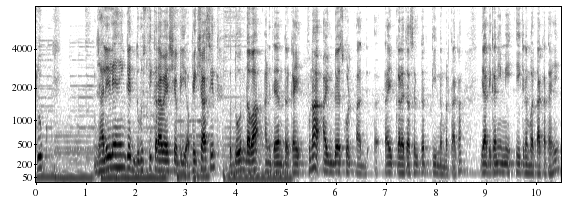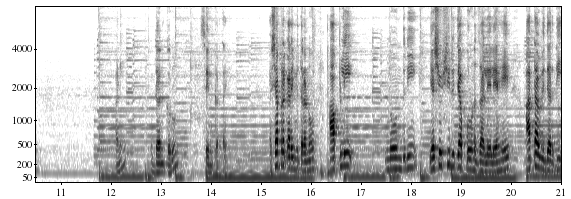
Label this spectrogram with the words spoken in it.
चूक झालेली आहे. काही दुरुस्ती करावी अशी आपली अपेक्षा असेल तर दोन दबा आणि त्यानंतर काही पुन्हा आयडियास कोड टाईप करायचा असेल तर तीन नंबर टाका. या ठिकाणी मी एक नंबर टाकत आहे. आणि डन करून सेंड करत आहे. अशा प्रकारे मित्रांनो आपली नोंदणी यशस्वीरित्या पूर्ण झालेली आहे. आता विद्यार्थी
